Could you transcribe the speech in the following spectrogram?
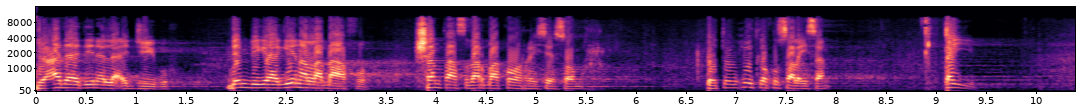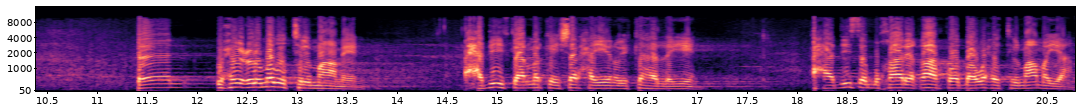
ducadaadiina la ajiibo dembigaagiina la dhaafo shantaas dar baa ka horraysee soo mar. Oo towxiidka ku salaysan. Ayib waxay culimmadu tilmaameen xadiidkan markay sharxayeen oo ay ka hadlayeen. Axaadiista bukhaari qaarkood baa waxay tilmaamayaan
